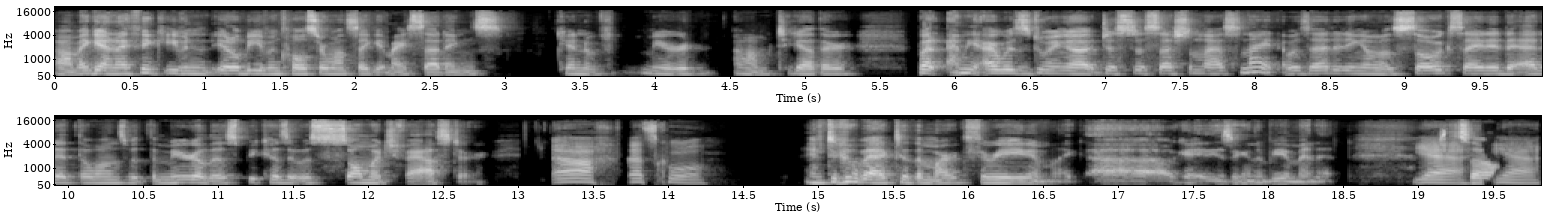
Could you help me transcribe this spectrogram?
Um, again, I think even it'll be even closer once I get my settings kind of mirrored um, together. But I mean, I was doing a just a session last night. I was editing and I was so excited to edit the ones with the mirrorless because it was so much faster. Ah, that's cool. I have to go back to the Mark III. I'm like, ah, okay, these are going to be a minute. Yeah. So. Yeah.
